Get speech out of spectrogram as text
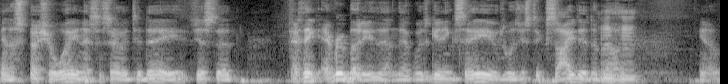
in a special way necessarily today. It's just that I think everybody then that was getting saved was just excited about, Mhm. you know,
